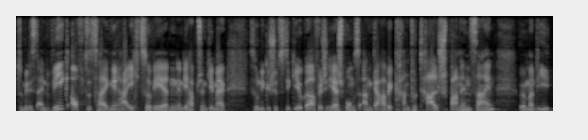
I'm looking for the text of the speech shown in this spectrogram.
zumindest einen Weg aufzuzeigen, reich zu werden. Denn ihr habt schon gemerkt, so eine geschützte geografische Hersprungsangabe kann total spannend sein, wenn man die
